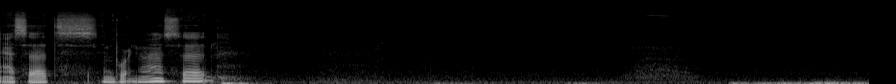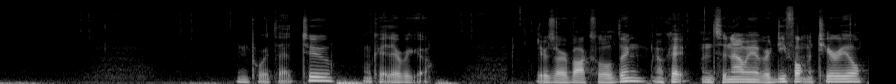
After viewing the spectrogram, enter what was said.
assets, import new asset. Import that too. Okay, there we go. There's our voxel thing. Okay, and so now we have our default material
